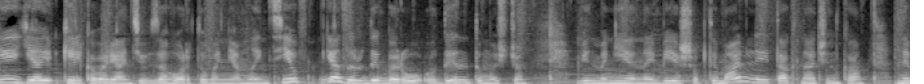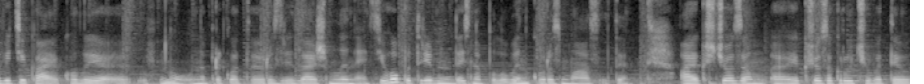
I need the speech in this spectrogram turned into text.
І є кілька варіантів загортування млинців. Я завжди беру один, тому що він мені найбільш оптимальний. Так начинка не витікає, коли, е, ну, наприклад, розрізаєш млинець. Його потрібно десь на половинку розмазати. А якщо е, якщо закручувати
